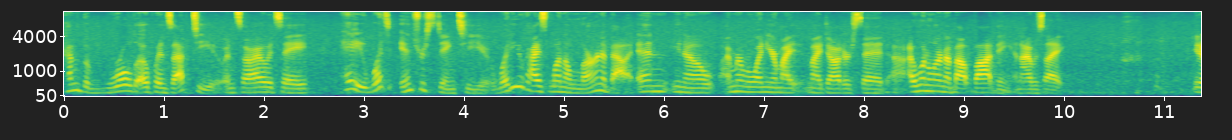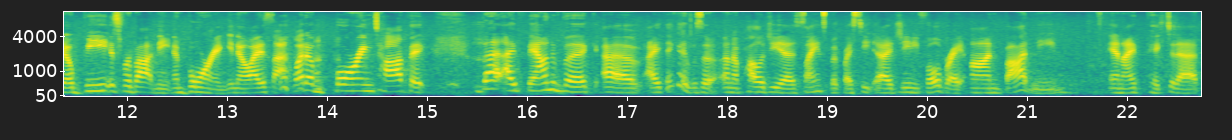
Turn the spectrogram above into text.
kind of the world opens up to you, and so I would say hey, what's interesting to you? What do you guys want to learn about? And, you know, I remember one year my, my daughter said, I want to learn about botany. And I was like, you know, B is for botany and boring. You know, I just thought, what a boring topic. But I found a book, uh, I think it was a, an Apologia science book by C, uh, Jeannie Fulbright on botany. And I picked it up,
